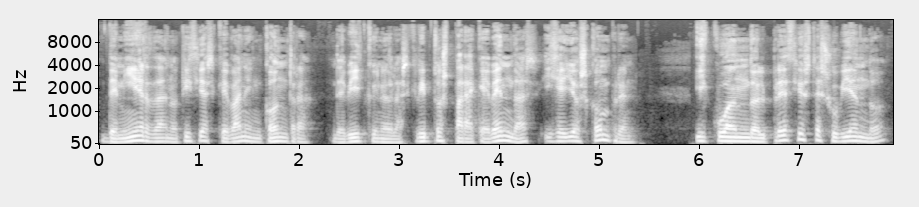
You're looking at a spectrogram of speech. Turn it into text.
de mierda, noticias que van en contra de Bitcoin o de las criptos para que vendas y ellos compren. Y cuando el precio esté subiendo,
